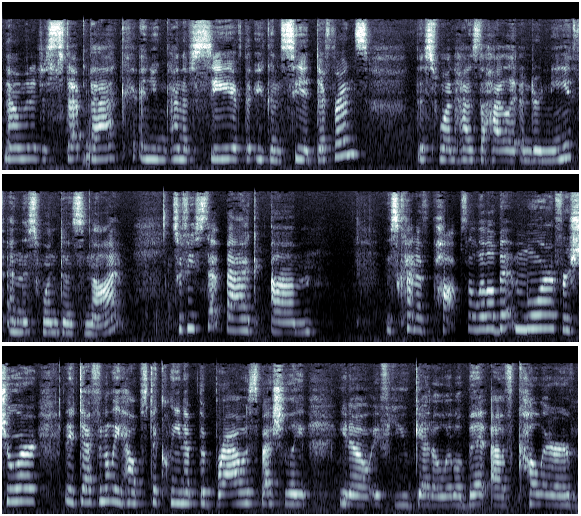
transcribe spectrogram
Now I'm going to just step back and you can kind of see if you can see a difference. This one has the highlight underneath and this one does not. So if you step back, um, this kind of pops a little bit more for sure. It definitely helps to clean up the brow, especially, you know, if you get a little bit of color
